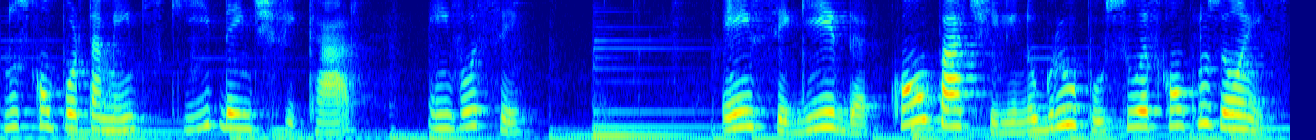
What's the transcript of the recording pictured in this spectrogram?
nos comportamentos que identificar em você. Em seguida, compartilhe no grupo suas conclusões,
